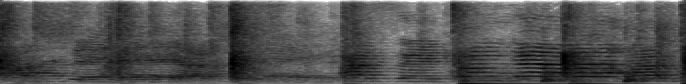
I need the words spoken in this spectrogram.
Ashe, Ashe. I say, Conga, Ashe.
